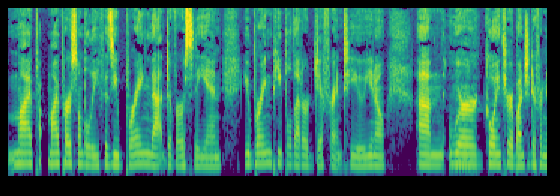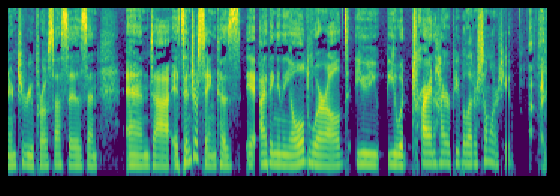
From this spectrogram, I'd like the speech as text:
my my personal belief is you bring that diversity in. You bring people that are different to you. You know, um, we're going through a bunch of different interview processes, and and uh, it's interesting because I think in the old world, you you would try and hire people that are similar to you. I, I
